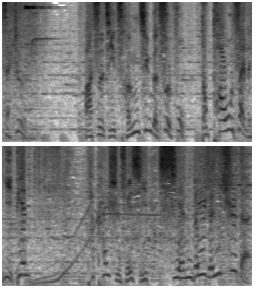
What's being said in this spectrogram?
在这里，把自己曾经的自负都抛在了一边，他开始学习鲜为人知的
